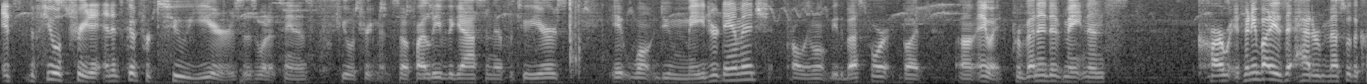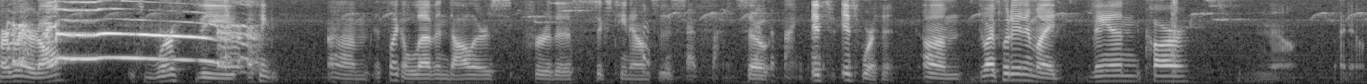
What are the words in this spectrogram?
it's the fuel's treated, and it's good for two years, is what it's saying is fuel treatment. So if I leave the gas in there for two years, it won't do major damage. Probably won't be the best for it, but uh, anyway, preventative maintenance. Carb. If anybody's had to mess with the carburetor at all, it's worth the. I think um, it's like eleven dollars for this 16 ounces. That's fine. So That's a fine. it's it's worth it. Um, do I put it in my van car? No, I don't.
